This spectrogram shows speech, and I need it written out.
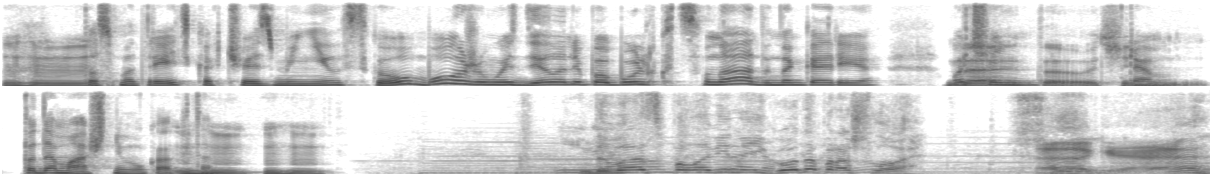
Мгм. посмотреть, как что изменилось, такой, о боже, мы сделали бабульку Цунады на горе. Да, Очень это очень... прям по-домашнему как-то. Мгм, мгм. Два с половиной года прошло. Ага.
